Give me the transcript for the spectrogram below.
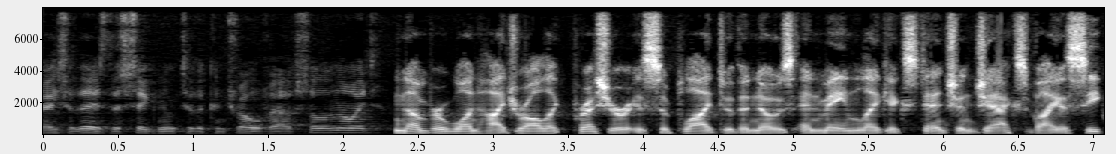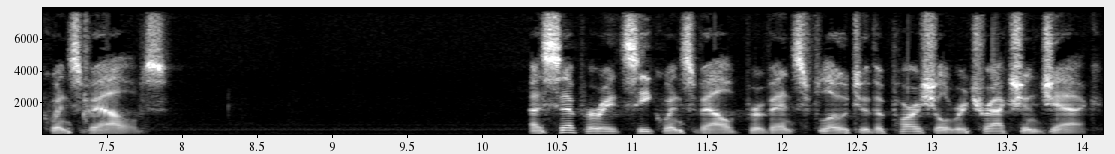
Okay, so there's the signal to the control valve solenoid. Number 1 hydraulic pressure is supplied to the nose and main leg extension jacks via sequence valves. A separate sequence valve prevents flow to the partial retraction jack.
